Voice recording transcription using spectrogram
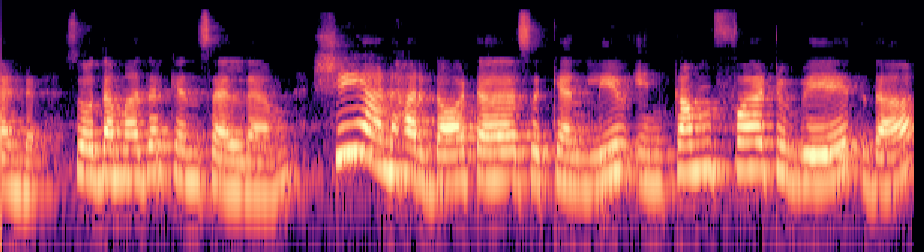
and so the mother can sell them. She and her daughters can live in comfort with the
